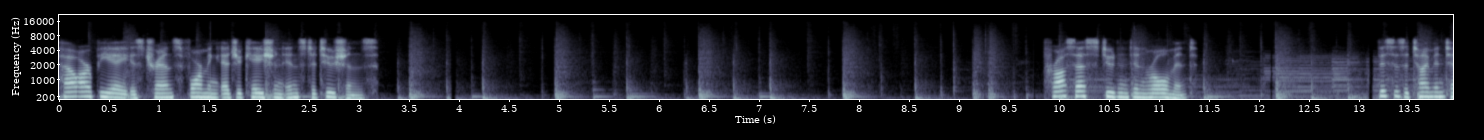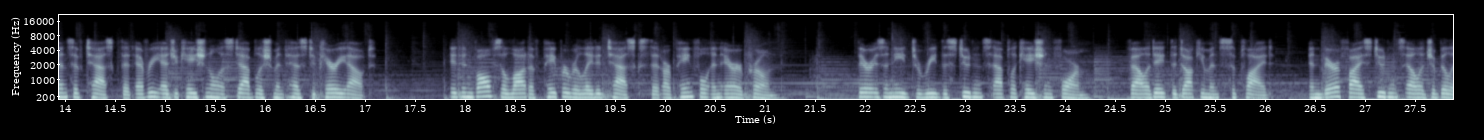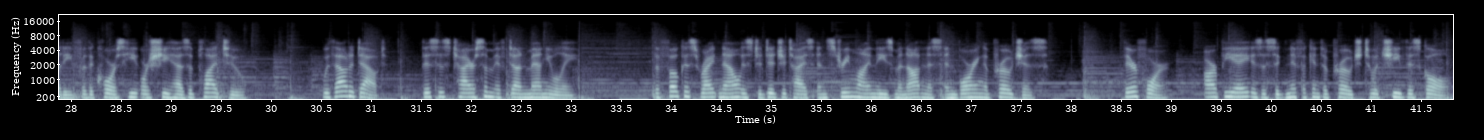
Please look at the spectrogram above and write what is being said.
How RPA is transforming education institutions. Process student enrollment. This is a time-intensive task that every educational establishment has to carry out. It involves a lot of paper-related tasks that are painful and error-prone. There is a need to read the student's application form, validate the documents supplied, and verify student's eligibility for the course he or she has applied to. Without a doubt, this is tiresome if done manually. The focus right now is to digitize and streamline these monotonous and boring approaches. Therefore, RPA is a significant approach to achieve this goal.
